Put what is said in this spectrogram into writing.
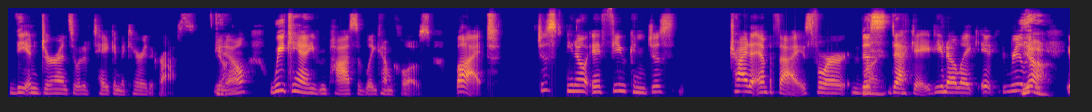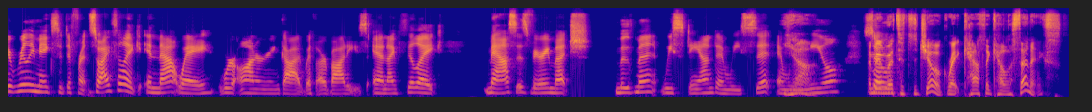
the endurance it would have taken to carry the cross. You Yeah. know, we can't even possibly come close, but just, you know, if you can just try to empathize for this Right. decade, you know, like it really Yeah. it really makes a difference. So I feel like in that way, we're honoring God with our bodies. And I feel like Mass is very much movement. We stand and we sit and Yeah. we kneel. I mean, it's, it's a joke, right? Catholic calisthenics.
